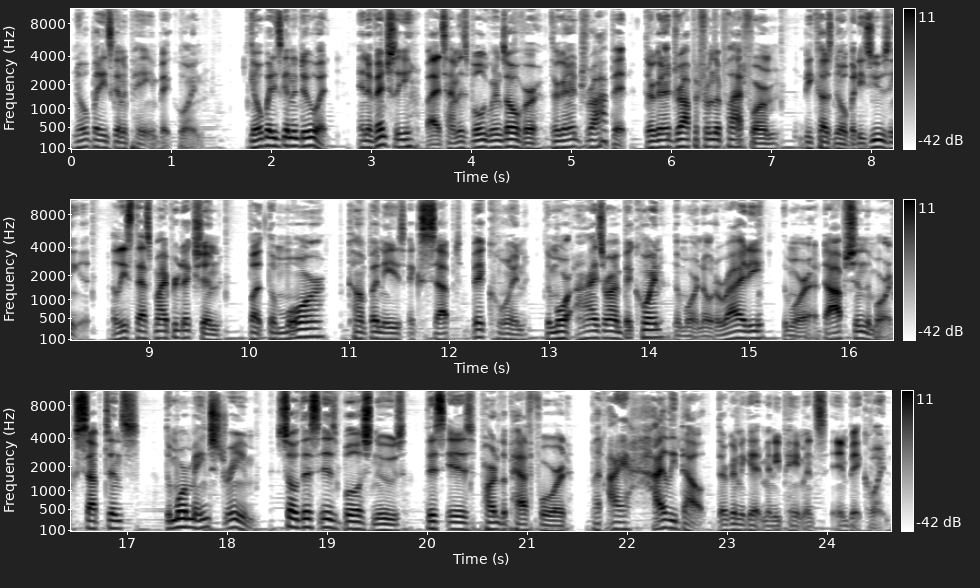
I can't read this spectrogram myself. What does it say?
nobody's going to pay in Bitcoin. Nobody's going to do it. And eventually, by the time this bull run's over, they're going to drop it. They're going to drop it from their platform because nobody's using it. At least that's my prediction. But the more companies accept Bitcoin, the more eyes are on Bitcoin, the more notoriety, the more adoption, the more acceptance, the more mainstream. So this is bullish news. This is part of the path forward, but I highly doubt they're going to get many payments in Bitcoin.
